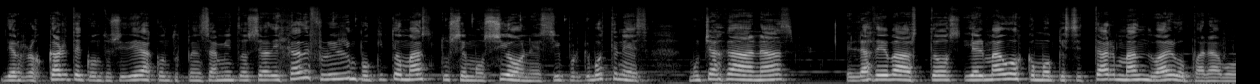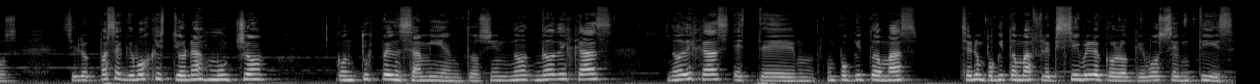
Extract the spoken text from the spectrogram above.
de enroscarte con tus ideas, con tus pensamientos, o sea, deja de fluir un poquito más tus emociones, ¿sí? porque vos tenés muchas ganas, las de bastos, y el mago es como que se está armando algo para vos. Si Lo que pasa es que vos gestionás mucho con tus pensamientos, no, no dejas, no dejas este, un poquito más ser un poquito más flexible con lo que vos sentís.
